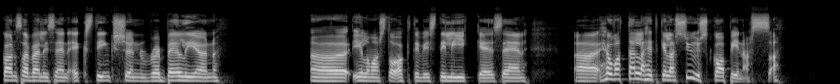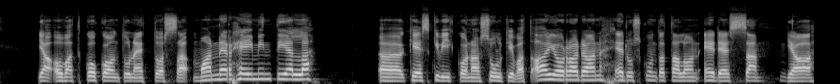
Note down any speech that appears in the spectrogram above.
kansainväliseen Extinction Rebellion ilmastoaktivistiliikkeeseen. He ovat tällä hetkellä syyskapinassa ja ovat kokoontuneet tuossa Mannerheimin tiellä. Keskiviikkona sulkivat ajoradan eduskuntatalon edessä ja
